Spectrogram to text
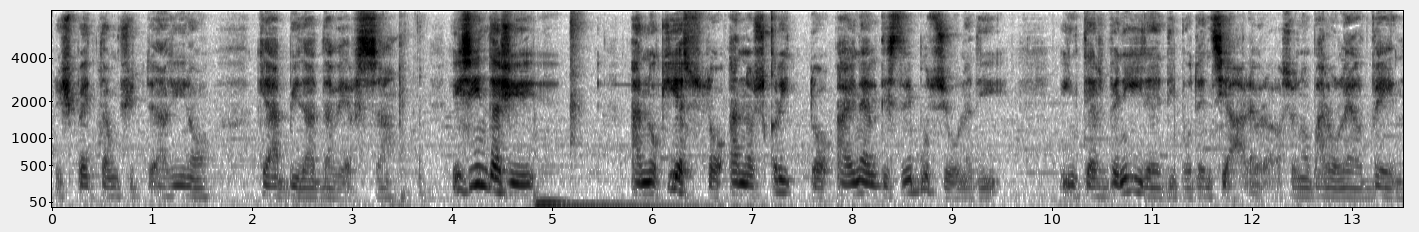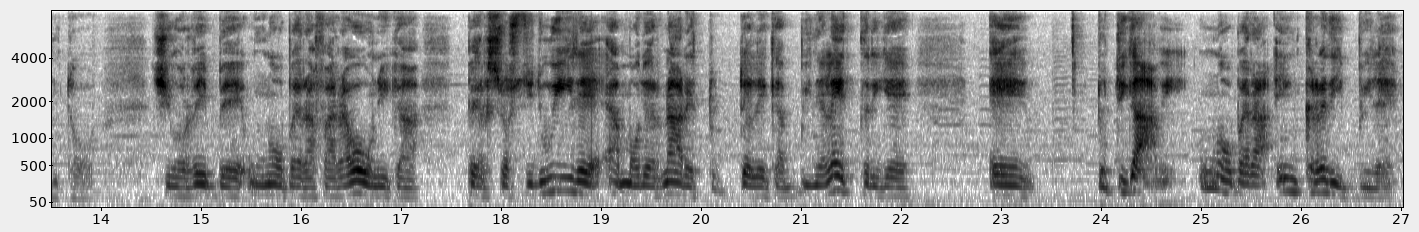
rispetto a un cittadino che abita ad Aversa. I sindaci hanno chiesto, hanno scritto a Enel Distribuzione di intervenire, di potenziare, però sono parole al vento, ci vorrebbe un'opera faraonica per sostituire e ammodernare tutte le cabine elettriche e tutti i cavi, un'opera incredibile.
